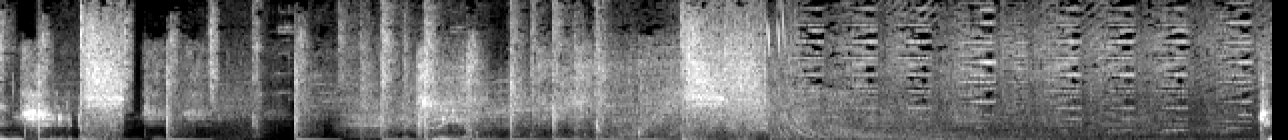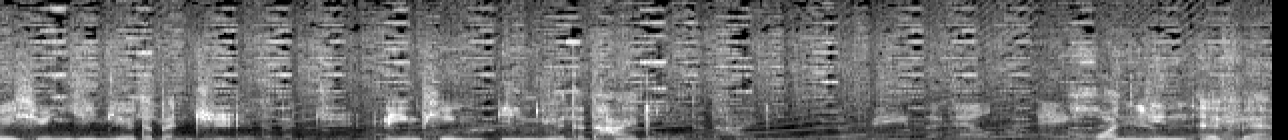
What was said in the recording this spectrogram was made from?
真实，自由，追寻音乐的本质。聆听音乐的态度。环音 FM，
